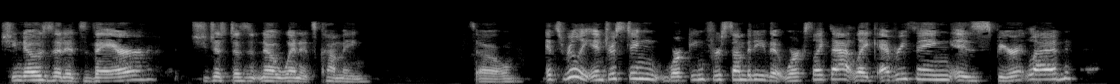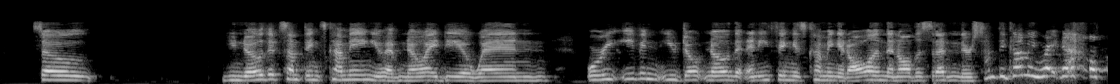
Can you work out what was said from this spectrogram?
she knows that it's there. She just doesn't know when it's coming. So it's really interesting working for somebody that works like that. Like everything is spirit led. So you know that something's coming. You have no idea when, or even you don't know that anything is coming at all. And then all of a sudden there's something coming right now.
